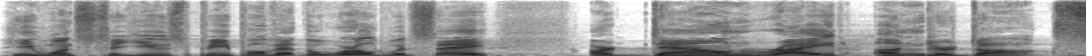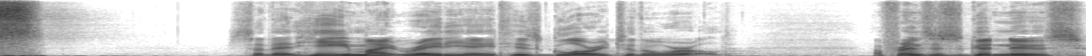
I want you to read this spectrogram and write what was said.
He wants to use people that the world would say, are downright underdogs so that he might radiate his glory to the world. Now, friends, this is good news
